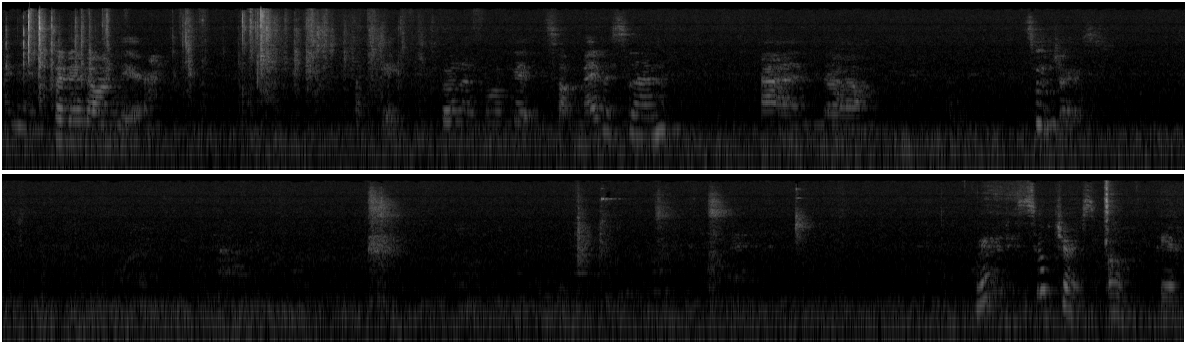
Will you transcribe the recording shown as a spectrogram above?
And put it on there. Okay, I'm gonna go get some medicine and, um, sutures. Where are the sutures? Oh, there.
